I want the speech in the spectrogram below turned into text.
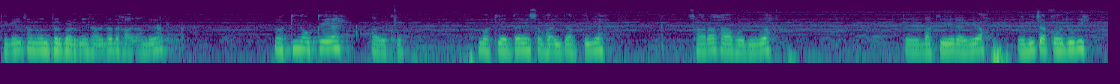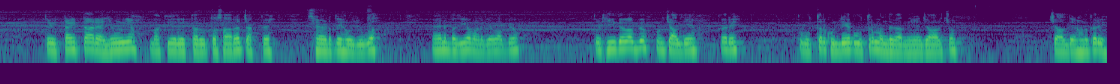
ਠੀਕ ਹੈ ਜੀ, ਤੁਹਾਨੂੰ ਅੰਦਰ ਵੜ ਨਹੀਂ ਸਕਦਾ, ਦਿਖਾ ਦਿੰਦੇ ਆ। ਬਾਕੀ ਓਕੇ ਹੈ ਆ ਦੇਖੋ। ਬਾਕੀ ਇੱਧਰ ਇਹ ਸਫ਼ਾਈ ਕਰਤੀ ਹੈ। ਸਾਰਾ ਸਾਫ਼ ਹੋ ਜਾਊਗਾ। ਤੇ ਬਾਕੀ ਇਹ ਰਹਿ ਗਿਆ। ਇਹ ਵੀ ਚੱਕ ਹੋ ਜੂਗੀ ਤੇ ਇੱਟਾਂ ਇੱਟਾਂ ਰਹਿ ਜਾਊਗੀਆਂ। ਬਾਕੀ ਰੇਤਾ ਰੂਤਾ ਸਾਰਾ ਚੱਕ ਕੇ ਸਾਈਡ ਤੇ ਹੋ ਜਾਊਗਾ। ਐਨ ਵਧੀਆ ਬਣ ਗਿਆ ਬਾਬਿਓ। ਤੇ ਠੀਕ ਹੈ ਬਾਬਿਓ, ਹੁਣ ਚੱਲਦੇ ਆਂ ਘਰੇ। ਕਬੂਤਰ ਖੁੱਲੇ ਆ, ਕਬੂਤਰ ਬੰਦ ਕਰਨੇ ਆ ਜਾਲ ਚੋਂ। ਚੱਲਦੇ ਹੁਣ ਘਰੇ।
